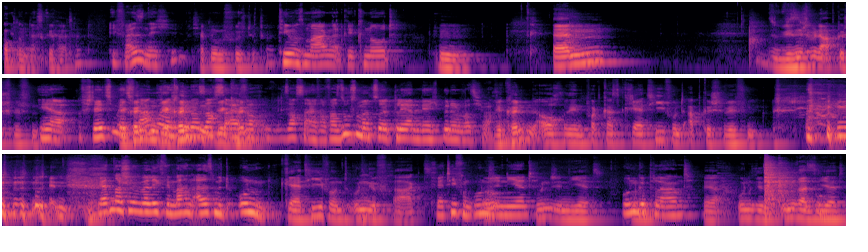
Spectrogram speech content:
Ob man das gehört hat? Ich weiß es nicht. Ich habe nur gefrühstückt. Timos Magen hat geknurrt. Hm. Ähm, wir sind schon wieder abgeschwiffen. Ja, stellst du mir Wir jetzt könnten- Fragen oder, könnten- oder sagst, du einfach, sagst du einfach, versuchst mal zu erklären, wer ich bin und was ich mache. Wir könnten auch den Podcast kreativ und abgeschwiffen. Wir hatten doch schon überlegt, wir machen alles mit un. kreativ und ungefragt. Kreativ und ungeniert, Ungeniert. ungeplant. Ja, unris unrasiert.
